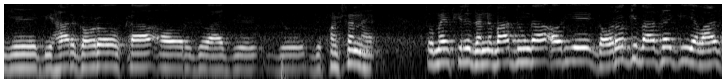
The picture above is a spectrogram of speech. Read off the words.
ये बिहार गौरव का और जो आज जो जो फ़ंक्शन है तो मैं इसके लिए धन्यवाद दूँगा। और ये गौरव की बात है कि अवार्ड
